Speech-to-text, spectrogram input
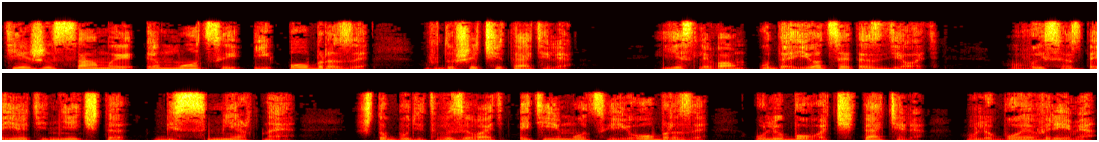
те же самые эмоции и образы в душе читателя. Если вам удается это сделать, вы создаете нечто бессмертное, что будет вызывать эти эмоции и образы у любого читателя в любое время.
